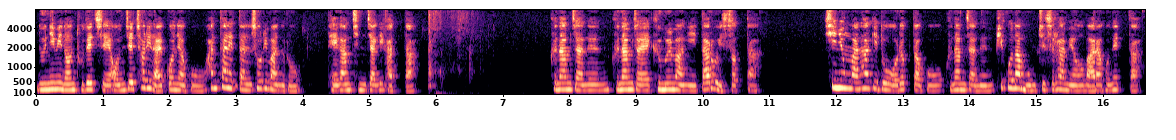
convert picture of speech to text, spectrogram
누님이 넌 도대체 언제 철이 날 거냐고 한탄했다는 소리만으로 대강 짐작이 갔다. 그 남자는 그 남자의 그물망이 따로 있었다. 신용만 하기도 어렵다고 그 남자는 피곤한 몸짓을 하며 말하곤 했다.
